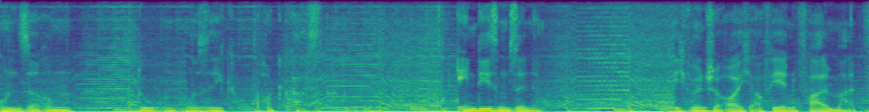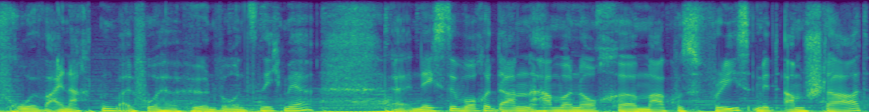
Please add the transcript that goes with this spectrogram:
unserem Du und Musik Podcast. In diesem Sinne. Ich wünsche euch auf jeden Fall mal frohe Weihnachten, weil vorher hören wir uns nicht mehr. Äh, nächste Woche dann haben wir noch äh, Markus Fries mit am Start.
